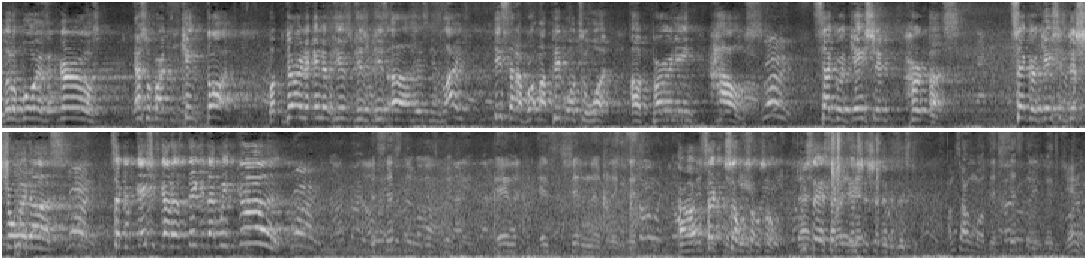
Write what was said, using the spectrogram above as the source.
little boys and girls. That's what Martin Luther King thought. But during the end of his his his uh his, his life, he said, I brought my people into what? A burning house. Right. Segregation hurt us. Segregation destroyed us. Right. Segregation got us thinking that we good. Right. The system is wicked, and it shouldn't have existed. Uh, This seg- so, so, so. You that- saying what is segregation shouldn't have existed? I'm I'm talking about the system in general,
